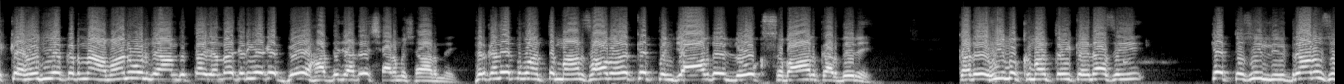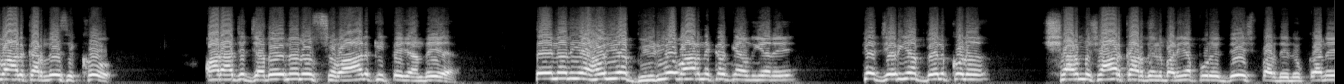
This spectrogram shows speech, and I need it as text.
ਇੱਕ ਇਹੋ ਜਿਹੀਆਂ ਘਟਨਾਵਾਂ ਨੂੰ ਅੰਜਾਮ ਦਿੱਤਾ ਜਾਂਦਾ ਜਿਹੜੀਆਂ ਕਿ ਬੇਹੱਦ ਜ਼ਿਆਦਾ ਸ਼ਰਮਸ਼ਾਰ ਨੇ। ਫਿਰ ਕਹਿੰਦੇ ਭਗਵੰਤ ਮਾਨ ਸਾਹਿਬ ਕਿ ਪੰਜਾਬ ਦੇ ਲੋਕ ਸਵਾਲ ਕਰਦੇ ਨੇ। ਕਦੇ ਹੀ ਮੁੱਖ ਮੰਤਰੀ ਕਹਿੰਦਾ ਸੀ ਕਿ ਤੁਸੀਂ ਲੀਡਰਾਂ ਨੂੰ ਸਵਾਲ ਕਰਨੇ ਸਿੱਖੋ ਔਰ ਅੱਜ ਜਦੋਂ ਇਹਨਾਂ ਨੂੰ ਸਵਾਲ ਕੀਤੇ ਜਾਂਦੇ ਆ, ਤੇ ਇਹਨਾਂ ਦੀਆਂ ਇਹੋ ਜਿਹੀਆਂ ਵੀਡੀਓ ਬਾਹਰ ਨਿਕਲ ਕੇ ਆਉਂਦੀਆਂ ਨੇ ਕਿ ਜਿਹੜੀਆਂ ਬਿਲਕੁਲ ਸ਼ਰਮਸ਼ਾਰ ਕਰ ਦੇਣ ਵਾਲੀਆਂ ਪੂਰੇ ਦੇਸ਼ ਭਰ ਦੇ ਲੋਕਾਂ ਨੇ,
